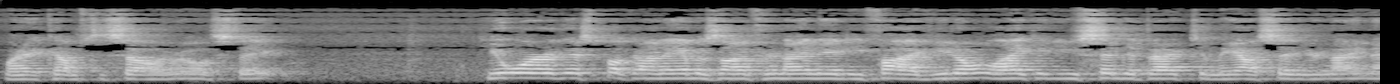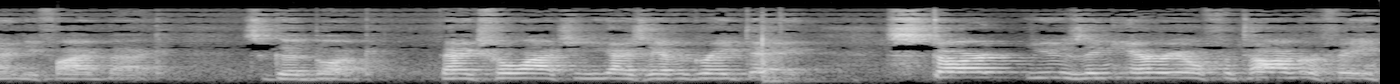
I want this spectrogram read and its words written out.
when it comes to selling real estate. You order this book on Amazon for $9.95, you don't like it, you send it back to me. I'll send your $9.95 back. It's a good book. Thanks for watching. You guys have a great day. Start using aerial photography.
